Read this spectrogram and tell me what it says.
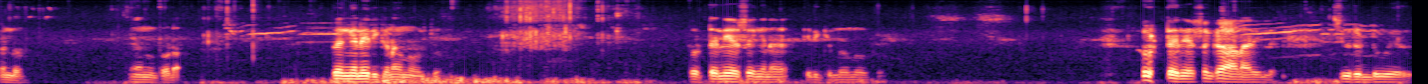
കണ്ടോ? ഞാൻ തൊടാം. ഇപ്പം എങ്ങനെ ഇരിക്കണം എന്ന് നോക്കി. തൊട്ടതിന് ശേഷം എങ്ങനെ ഇരിക്കുന്നു നോക്ക്. തൊട്ടതിന് ശേഷം കാണാനില്ല. ചുരുണ്ടു പോയത്.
